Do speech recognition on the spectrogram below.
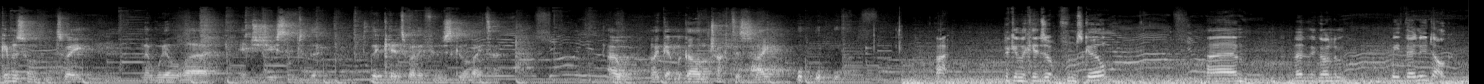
give him something to eat, and then we'll uh, introduce him to the to the kids when they finish school later. Oh, I get my garden tractor today. right, picking the kids up from school. Um, then they're going to meet their new dog.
